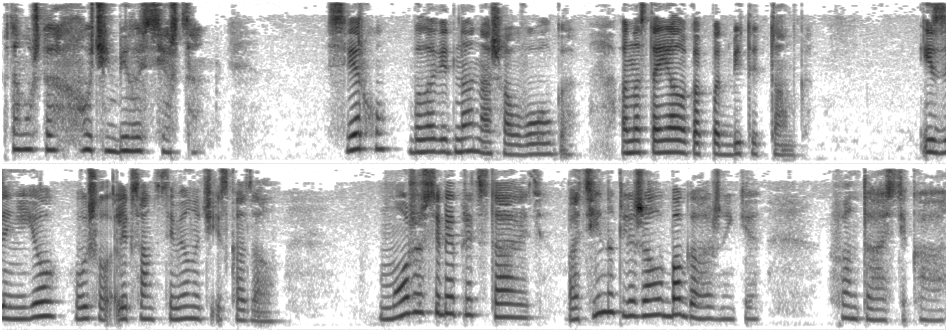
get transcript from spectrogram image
потому что очень билось сердце. Сверху была видна наша «Волга». Она стояла, как подбитый танк. Из-за нее вышел Александр Семенович и сказал, «Можешь себе представить, ботинок лежал в багажнике. Фантастика!»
